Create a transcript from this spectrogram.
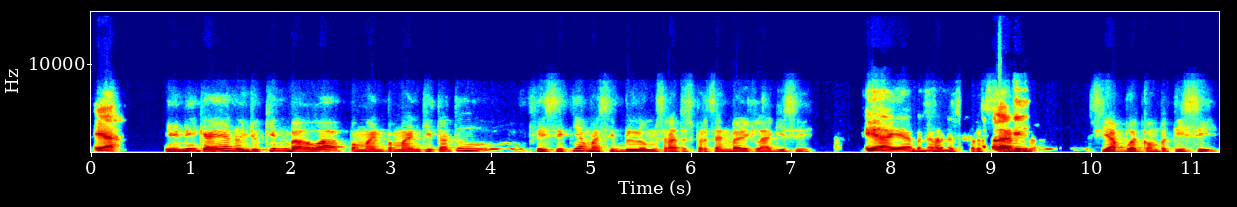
Iya. Ini kayaknya nunjukin bahwa pemain-pemain kita tuh fisiknya masih belum 100% balik lagi sih. Iya iya benar-benar. Apalagi siap buat kompetisi.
